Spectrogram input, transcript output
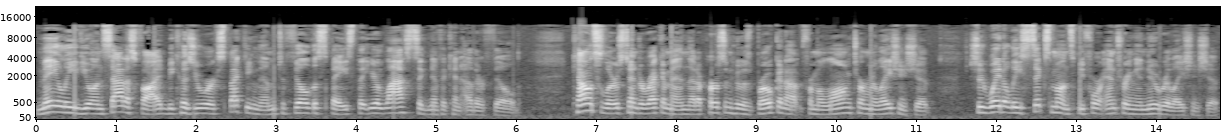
may leave you unsatisfied because you were expecting them to fill the space that your last significant other filled. Counselors tend to recommend that a person who has broken up from a long term relationship should wait at least six months before entering a new relationship.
